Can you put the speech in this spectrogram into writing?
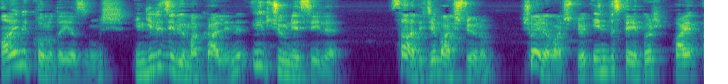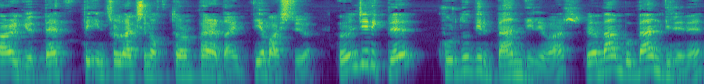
aynı konuda yazılmış İngilizce bir makalenin ilk cümlesiyle sadece başlıyorum. Şöyle başlıyor. In this paper I argued that the introduction of the term paradigm diye başlıyor. Öncelikle kurduğu bir ben dili var ve ben bu ben dilini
